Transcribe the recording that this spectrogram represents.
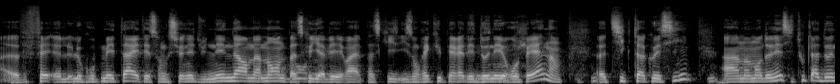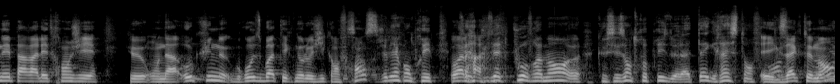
euh, le groupe Meta a été sanctionné d'une énorme amende parce qu'il y avait, parce qu'ils ont récupéré des données européennes. Euh, TikTok aussi. À un moment donné, si toute la donnée part à l'étranger, qu'on n'a aucune grosse boîte technologique en France. J'ai bien compris. Voilà. Vous, êtes, pour vraiment que ces entreprises de la tech restent en France. Exactement.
